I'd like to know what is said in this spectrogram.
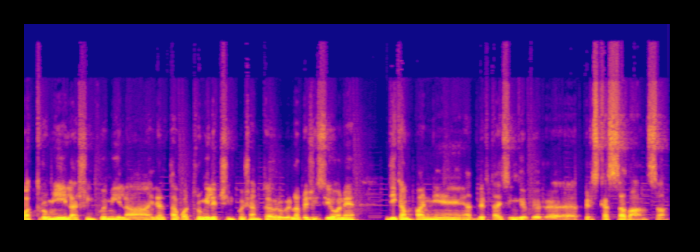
4.000, 5.000, in realtà 4.500 euro per la precisione di campagne advertising per, per scassapanza.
